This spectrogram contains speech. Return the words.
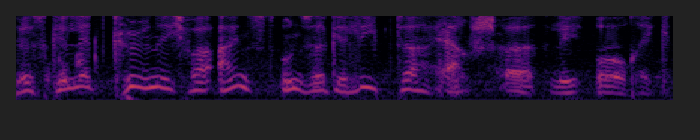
Der Skelettkönig war einst unser geliebter Herrscher, Leorik.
